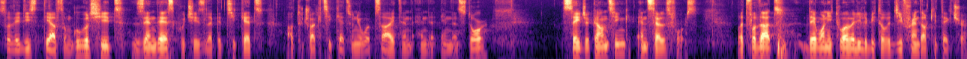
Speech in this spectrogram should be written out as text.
So they, they have some Google Sheet, Zendesk, which is like a ticket, how to track tickets on your website and, and in a store, Sage Accounting, and Salesforce. But for that, they wanted to have a little bit of a different architecture.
